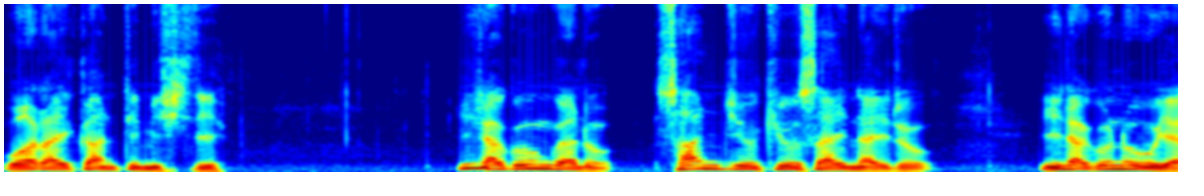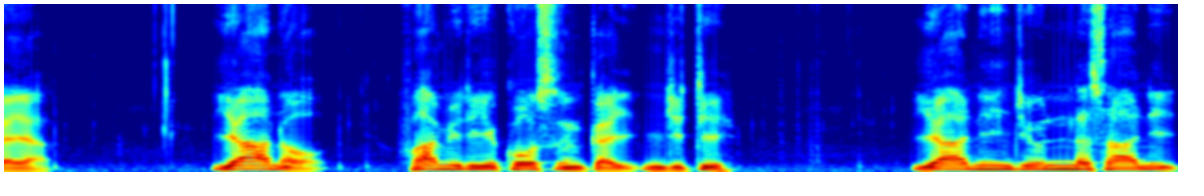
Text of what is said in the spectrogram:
笑いかんてみして稲軍がぬ39歳ないる稲ぐぬうやややのファミリーコースン会んじてやにんじゅんなさに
